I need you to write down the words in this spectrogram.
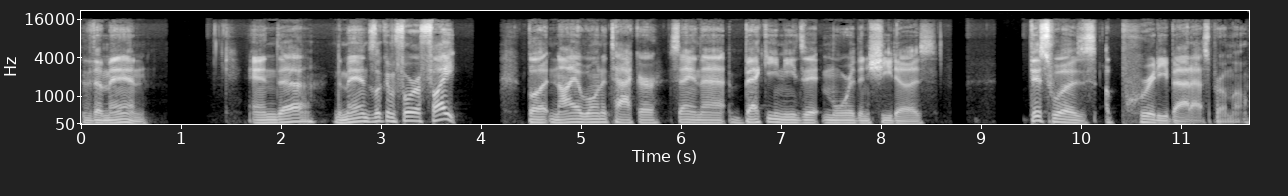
the man. And uh, the man's looking for a fight, but Nia won't attack her, saying that Becky needs it more than she does. This was a pretty badass promo.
